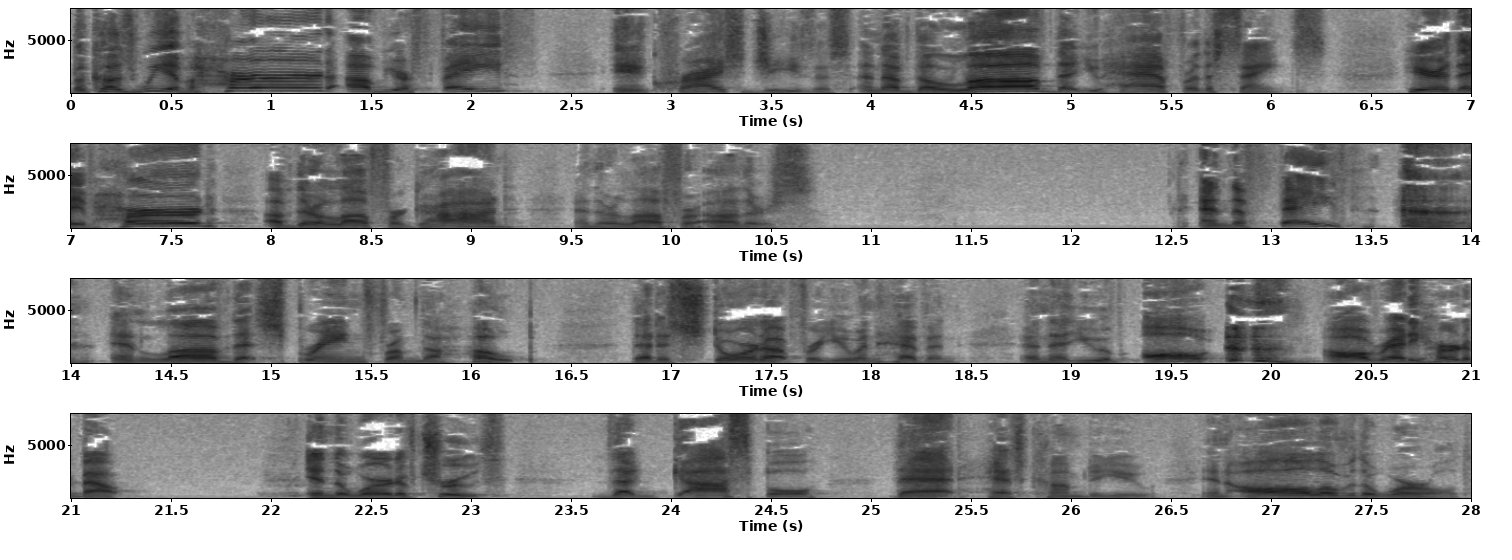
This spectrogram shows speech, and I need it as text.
Because we have heard of your faith in Christ Jesus and of the love that you have for the saints. Here they've heard of their love for God and their love for others. And the faith and love that spring from the hope that is stored up for you in heaven and that you have all already heard about in the word of truth, the gospel that has come to you. And all over the world,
